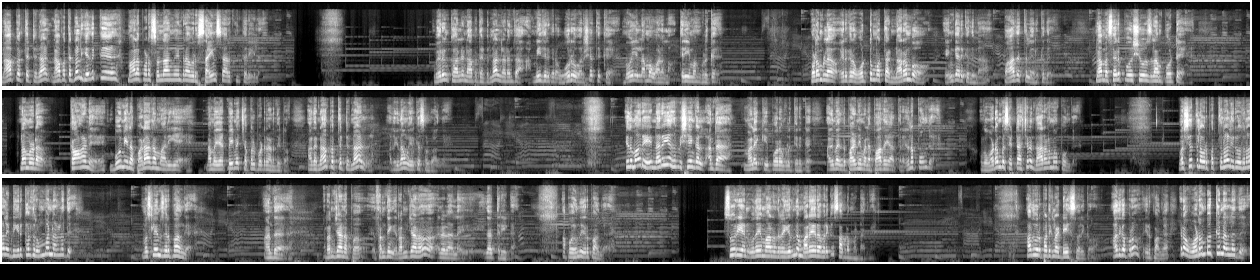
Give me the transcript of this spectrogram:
நாற்பத்தெட்டு நாள் நாற்பத்தெட்டு நாள் எதுக்கு மாலை போட சொன்னாங்கன்ற ஒரு சயின்ஸ் யாருக்கும் தெரியல. வெறும் காலில் நாற்பத்தெட்டு நாள் நடந்தால் மீதி இருக்கிற ஒரு வருஷத்துக்கு நோய் இல்லாமல் வாழலாம். தெரியுமா உங்களுக்கு? உடம்புல இருக்கிற ஒட்டுமொத்த நரம்பும் எங்கே இருக்குதுன்னா பாதத்தில் இருக்குது. நாம் செருப்பு ஷூஸ்லாம் போட்டு நம்மளோட கால் பூமியில் படாத மாதிரியே நம்ம எப்பயுமே செப்பல் போட்டு நடந்துக்கிட்டோம். அந்த நாற்பத்தெட்டு நாள் அதுக்கு தான் அவங்க இருக்க சொல்கிறாங்க இது மாதிரி நிறைய விஷயங்கள் அந்த மலைக்கு போகிறவங்களுக்கு இருக்குது அது மாதிரி இந்த பழனி மலை பாத யாத்திரை இதெல்லாம் போங்க. உங்கள் உடம்பு செட் ஆச்சுன்னா தாராளமாக போங்க. வருஷத்தில் ஒரு பத்து நாள் இருபது நாள் இப்படி இருக்கிறது ரொம்ப நல்லது. முஸ்லீம்ஸ் இருப்பாங்க. அந்த ரம்ஜான் அப்போ சம்திங் ரம்ஜானோ இல்லை இல்லை இதாக தெரியல. அப்போ வந்து இருப்பாங்க. சூரியன் உதயமானதுல இருந்து மறையிற வரைக்கும் சாப்பிட மாட்டாங்க. அது ஒரு பர்டிகுலர் டேஸ் வரைக்கும். அதுக்கப்புறம் இருப்பாங்க. ஏன்னா உடம்புக்கு நல்லது.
